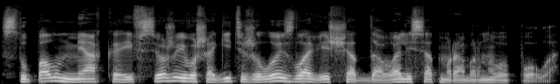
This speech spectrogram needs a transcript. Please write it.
Ступал он мягко, и все же его шаги тяжело и зловеще отдавались от мраморного пола.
